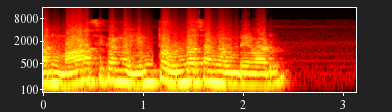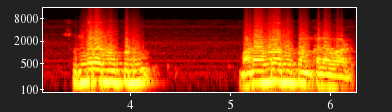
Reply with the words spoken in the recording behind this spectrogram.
తను మానసికంగా ఎంతో ఉల్లాసంగా ఉండేవాడు. సుందర రూపుడు మనోహర రూపం కలవాడు.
